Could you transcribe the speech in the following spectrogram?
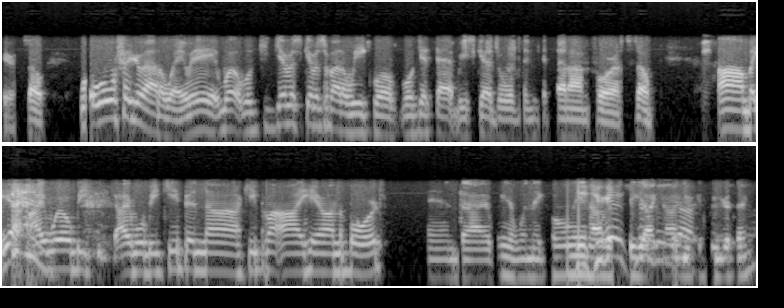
here. So. We'll, we'll figure out a way. We, we'll, we'll give us give us about a week. We'll we'll get that rescheduled and get that on for us. So, um, but yeah, I will be I will be keeping uh, keeping my eye here on the board, and uh, you know when they call in, Did you guys obviously hear I the, can uh, you can do your thing.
